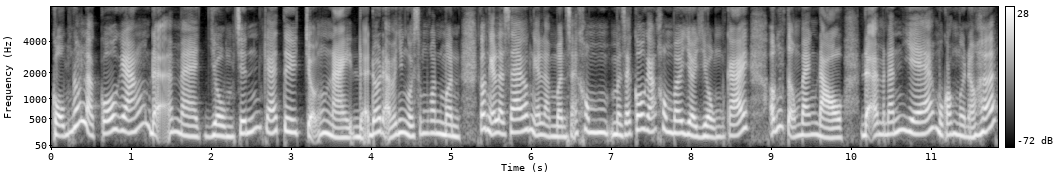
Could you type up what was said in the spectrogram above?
cũng rất là cố gắng để mà dùng chính cái tiêu chuẩn này để đối đãi với những người xung quanh mình. Có nghĩa là sao? Có nghĩa là mình sẽ không mình sẽ cố gắng không bao giờ dùng cái ấn tượng ban đầu để mà đánh giá một con người nào hết.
